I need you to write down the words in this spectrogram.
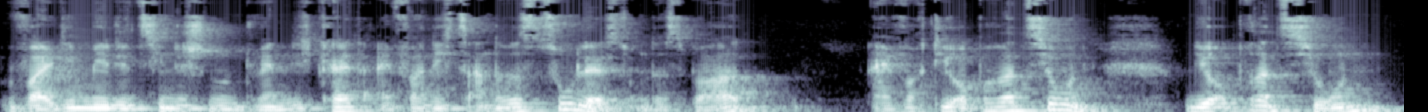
weil die medizinische Notwendigkeit einfach nichts anderes zulässt. Und das war einfach die Operation. Die Operation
